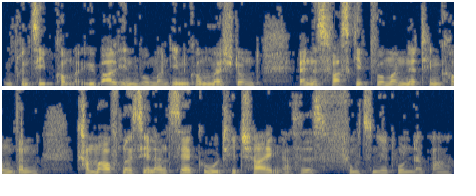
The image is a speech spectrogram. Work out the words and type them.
im Prinzip kommt man überall hin, wo man hinkommen möchte. Und wenn es was gibt, wo man nicht hinkommt, dann kann man auf Neuseeland sehr gut hitchhiken. Also das funktioniert wunderbar.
